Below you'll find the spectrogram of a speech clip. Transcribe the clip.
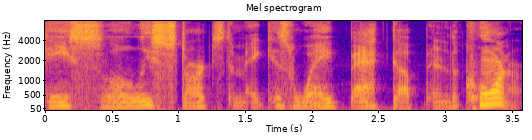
he slowly starts to make his way back up into the corner.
